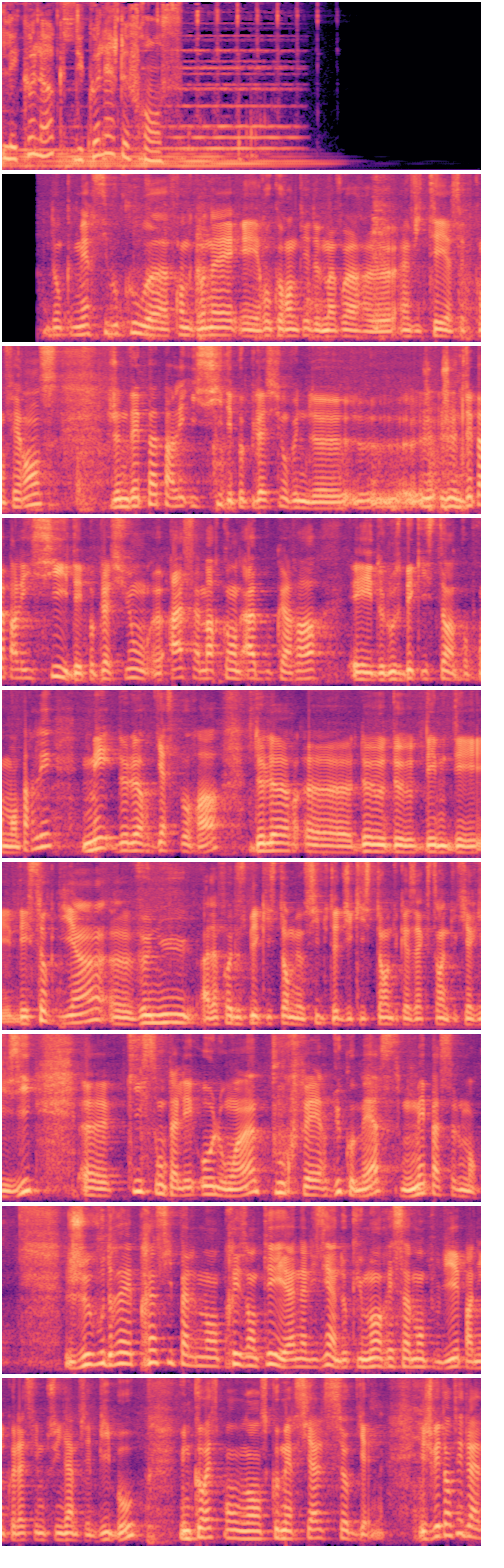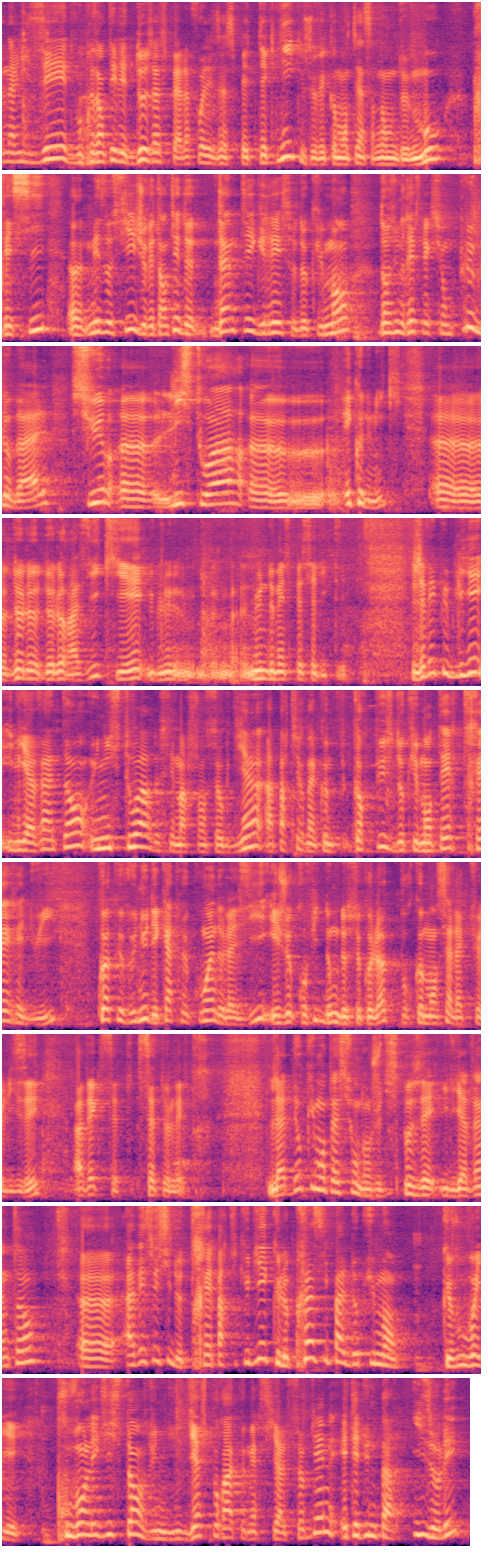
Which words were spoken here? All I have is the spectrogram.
Les colloques du Collège de France. Donc merci beaucoup à Franck Grenet et Rocco de m'avoir euh, invité à cette conférence. Je ne vais pas parler ici des populations venues de, euh, je, ne vais pas parler ici des populations euh, à Samarkand, à Bukhara et de l'Ouzbékistan à proprement parler, mais de leur diaspora, de leur, de, des, des, Sogdiens venus à la fois d'Ouzbékistan mais aussi du Tadjikistan, du Kazakhstan et du Kirghizie, qui sont allés au loin pour faire du commerce, mais pas seulement. Je voudrais principalement présenter et analyser un document récemment publié par Nicolas Sims-Williams et Bibo, une correspondance commerciale sogdienne. Et je vais tenter de l'analyser, de vous présenter les deux aspects, à la fois les aspects techniques, je vais commenter un certain nombre de mots précis, euh, mais aussi je vais tenter d'intégrer ce document dans une réflexion plus globale sur euh, l'histoire euh, économique de l'Eurasie, qui est l'une de mes spécialités. J'avais publié il y a 20 ans une histoire de ces marchands sogdiens à partir d'un corpus documentaire très réduit, quoique venu des quatre coins de l'Asie, et je profite donc de ce colloque pour commencer à l'actualiser avec cette, lettre. La documentation dont je disposais il y a 20 ans euh, avait ceci de très particulier que le principal document que vous voyez prouvant l'existence d'une diaspora commerciale sogdienne était d'une part isolé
